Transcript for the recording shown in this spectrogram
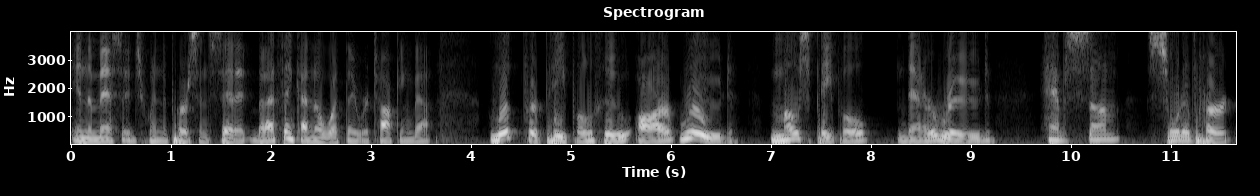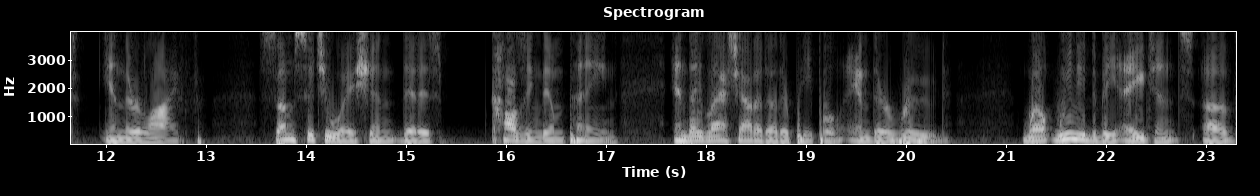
in the message when the person said it, but I think I know what they were talking about. Look for people who are rude. Most people that are rude have some sort of hurt in their life, some situation that is causing them pain, and they lash out at other people and they're rude. Well, we need to be agents of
